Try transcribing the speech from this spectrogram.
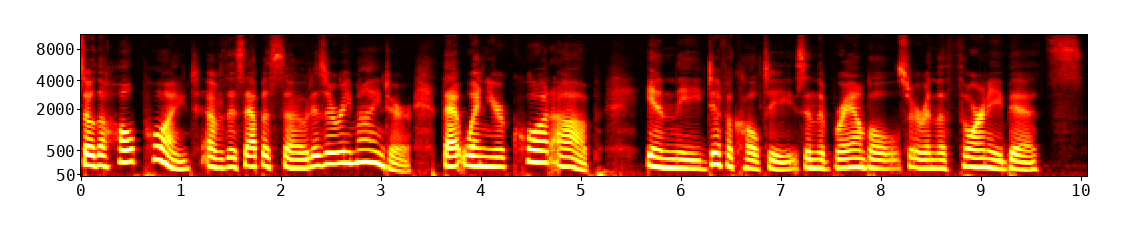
So, the whole point of this episode is a reminder that when you're caught up in the difficulties, in the brambles, or in the thorny bits,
